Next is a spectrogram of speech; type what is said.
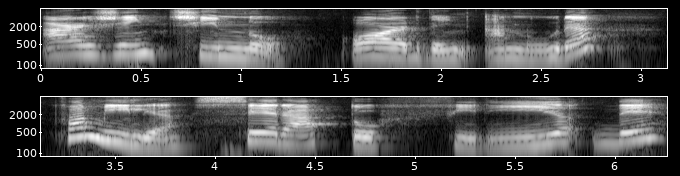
argentino. Ordem: Anura. Família: Ceratophyridae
